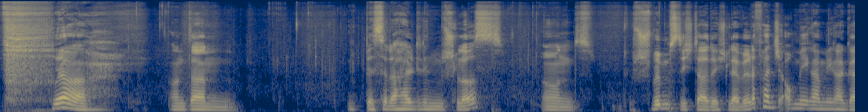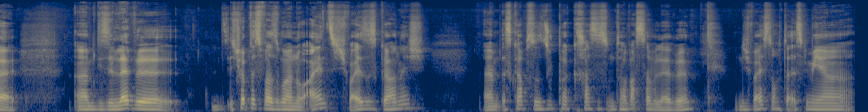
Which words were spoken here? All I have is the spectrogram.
Puh, ja. Und dann bist du da halt in dem Schloss und schwimmst dich da durch Level. Das fand ich auch mega, mega geil. Ähm, diese Level, ich glaube, das war sogar nur eins, ich weiß es gar nicht. Ähm, es gab so ein super krasses Unterwasserlevel. Und ich weiß noch, da ist mir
